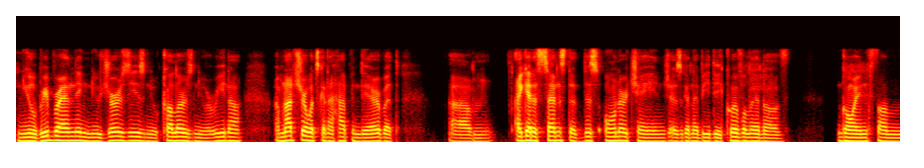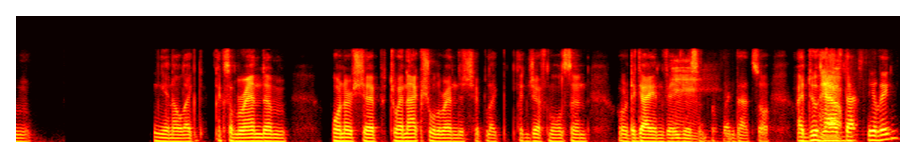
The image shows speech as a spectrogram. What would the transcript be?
new rebranding, new jerseys, new colors, new arena. I'm not sure what's going to happen there, but um, I get a sense that this owner change is going to be the equivalent of going from, you know, like like some random ownership to an actual ownership, like like Geoff Molson or the guy in Vegas mm. and stuff like that. So I do have yeah. that feeling.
